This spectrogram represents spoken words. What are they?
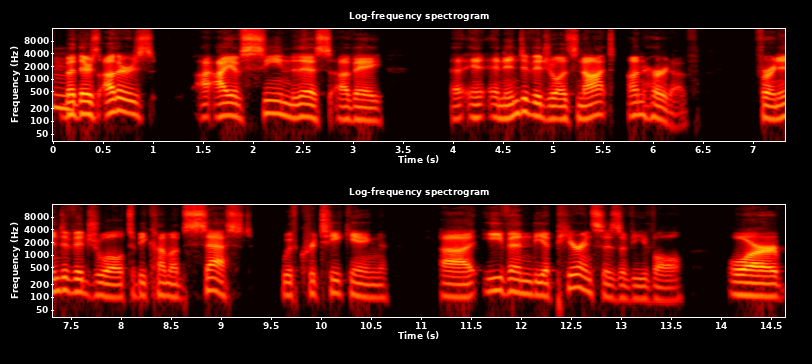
Mm. But there's others. I, I have seen this of a, a an individual. It's not unheard of for an individual to become obsessed with critiquing uh, even the appearances of evil or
